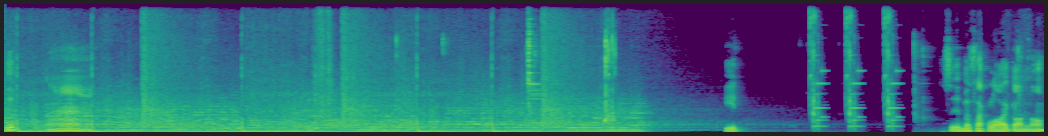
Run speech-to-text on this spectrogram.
ปึ๊บ อ่า ซื้อมาสักร้อยก่อนเนาะ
